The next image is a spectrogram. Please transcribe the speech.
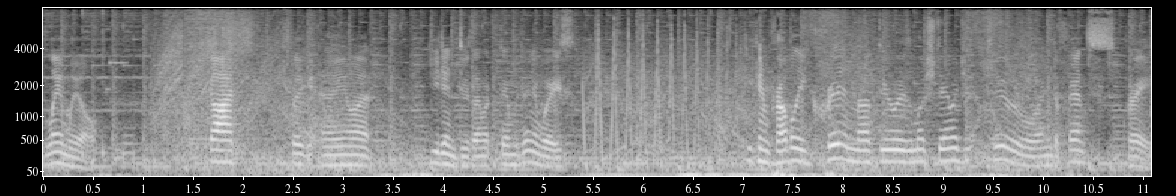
Flame Wheel. God uh, you know what? You didn't do that much damage anyways. You can probably crit and not do as much damage too, and defense, great.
